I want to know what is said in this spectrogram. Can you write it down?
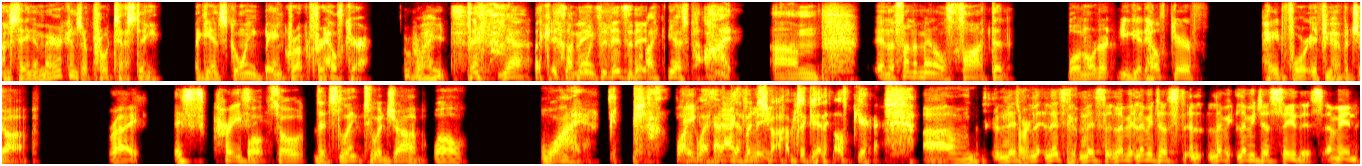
I'm saying Americans are protesting against going bankrupt for healthcare. Right. Yeah. like, it's amazing, going, isn't it? I, yes. I um, and the fundamental thought that well, in order you get healthcare paid for if you have a job. Right. It's crazy. Well, so that's linked to a job. Well, why? why exactly. do I have to have a job to get healthcare? Uh, um, listen, listen, listen. Let me let me just let me let me just say this. I mean,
